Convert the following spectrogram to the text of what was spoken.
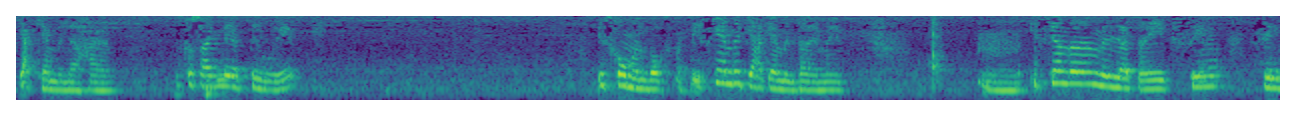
क्या क्या मिला है। इसको साइड में रखते हुए इसको हम अनबॉक्स करते हैं। इसके अंदर क्या क्या मिलता है हमें? हम्म, इसके अंदर मिल जाता है एक सिम सिम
